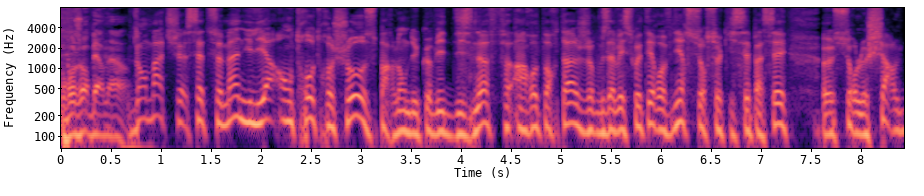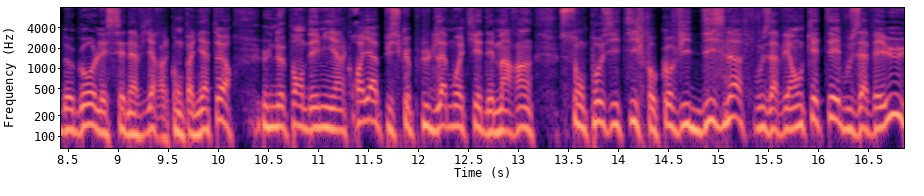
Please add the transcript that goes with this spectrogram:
Bonjour Bernard. Dans Match cette semaine, il y a entre autres choses, parlons du Covid-19, un reportage. Vous avez souhaité revenir sur ce qui s'est passé euh, sur le Charles de Gaulle et ses navires accompagnateurs. Une pandémie incroyable puisque plus de la moitié des marins sont positifs au Covid-19. Vous avez enquêté, vous avez eu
